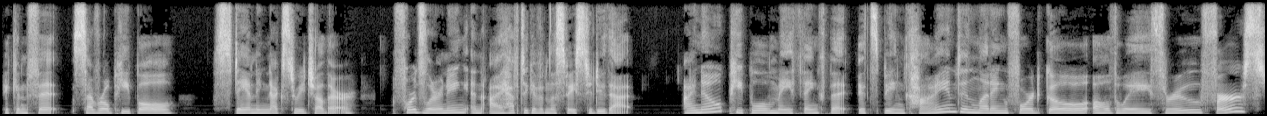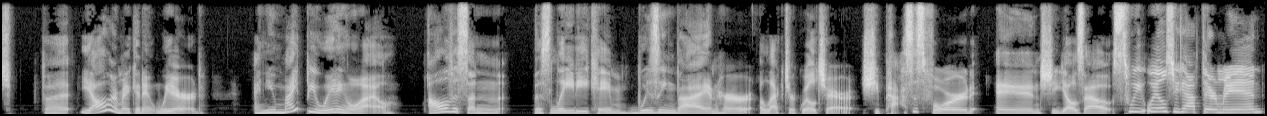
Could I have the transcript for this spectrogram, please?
It can fit several people standing next to each other. Ford's learning, and I have to give him the space to do that. I know people may think that it's being kind in letting Ford go all the way through first, but y'all are making it weird. And you might be waiting a while. All of a sudden, this lady came whizzing by in her electric wheelchair. She passes Ford and she yells out, Sweet wheels you got there, man.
